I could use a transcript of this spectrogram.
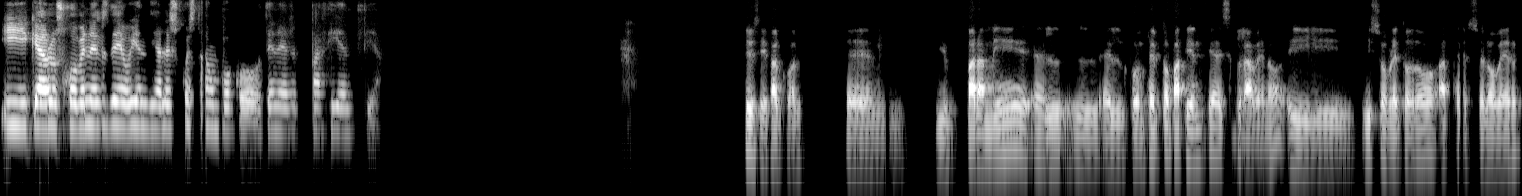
Y que a los jóvenes de hoy en día les cuesta un poco tener paciencia. Sí, sí, tal cual. Em, y para mí el, concepto paciencia es clave, ¿no? Y, sobre todo hacérselo ver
